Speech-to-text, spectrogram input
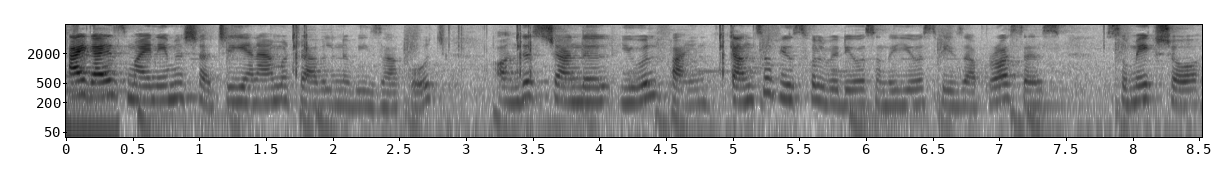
Hi guys, my name is Shachi and I'm a travel and a visa coach. On this channel, you will find tons of useful videos on the US visa process, so make sure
